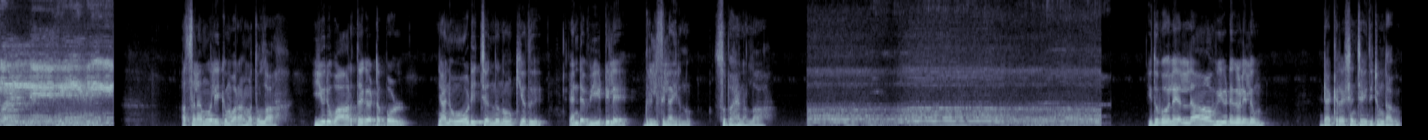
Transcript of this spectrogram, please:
كلهم അസ്സലാമു അലൈക്കും വറഹമത്തുള്ള ഈ ഒരു വാർത്ത കേട്ടപ്പോൾ ഞാൻ ഓടിച്ചെന്ന് നോക്കിയത് എൻ്റെ വീട്ടിലെ ഗ്രിൽസിലായിരുന്നു സുബഹാനല്ലാ ഇതുപോലെ എല്ലാ വീടുകളിലും ഡെക്കറേഷൻ ചെയ്തിട്ടുണ്ടാകും.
